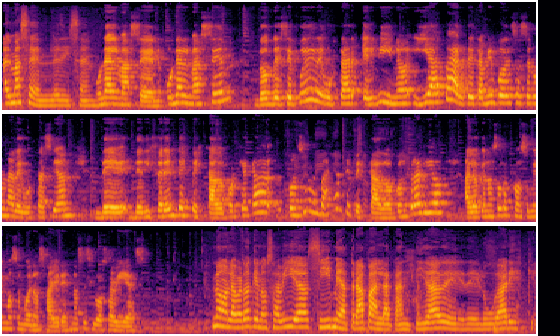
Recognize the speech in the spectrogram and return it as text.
Almacén, le dicen. Un almacén, un almacén donde se puede degustar el vino y aparte también podés hacer una degustación de, diferentes pescados, porque acá consumen bastante pescado, contrario a lo que nosotros consumimos en Buenos Aires. No sé si vos sabías. No, la verdad que no sabía. Sí me atrapan la cantidad de, lugares que,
